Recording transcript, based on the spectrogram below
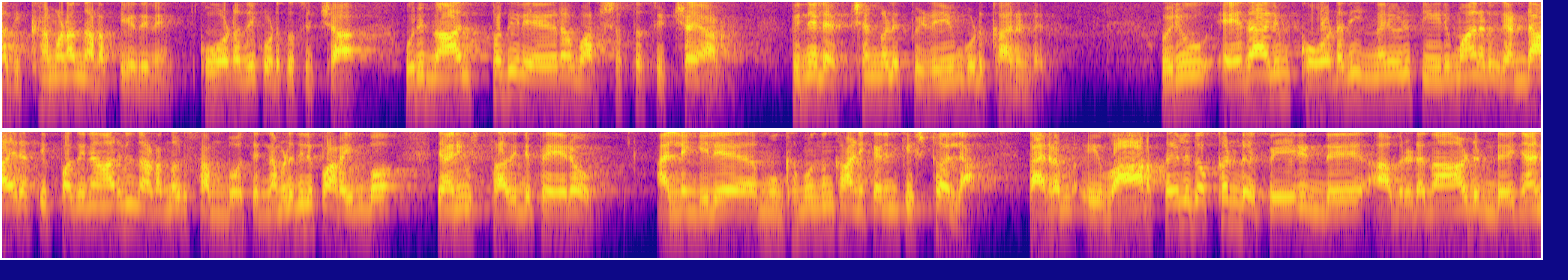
അതിക്രമണം നടത്തിയതിന് കോടതി കൊടുത്ത ശിക്ഷ ഒരു നാൽപ്പതിലേറെ വർഷത്തെ ശിക്ഷയാണ്. പിന്നെ ലക്ഷങ്ങൾ പിഴയും കൊടുക്കാനുണ്ട്. ഒരു ഏതായാലും കോടതി ഇങ്ങനെ ഒരു തീരുമാനം രണ്ടായിരത്തി പതിനാറിൽ നടന്ന ഒരു സംഭവത്തിൽ നമ്മളിതിൽ പറയുമ്പോൾ ഞാൻ ഈ ഉസ്താദിന്റെ പേരോ അല്ലെങ്കിൽ മുഖമൊന്നും കാണിക്കാൻ എനിക്ക് ഇഷ്ടമല്ല കാരണം ഈ വാർത്തയിൽ ഇതൊക്കെ ഉണ്ട് പേരുണ്ട് അവരുടെ നാടുണ്ട്. ഞാൻ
